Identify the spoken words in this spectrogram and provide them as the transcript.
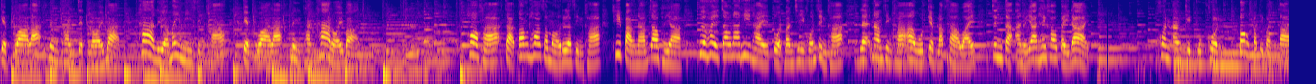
เก็บวาละ 1,700 บาทถ้าเรือไม่มีสินค้า เก็บวาละ 1,500 บาท พ่อค้าจะต้องทอดสมอเรือสินค้าที่ปากน้ำเจ้าพยา เพื่อให้เจ้าหน้าที่ไทยตรวจบัญชีค้นสินค้า และนำสินค้าอาวุธเก็บรักษาไว้ จึงจะอนุญาตให้เข้าไปได้คนอังกฤษทุกคนต้องปฏิบัติตาม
